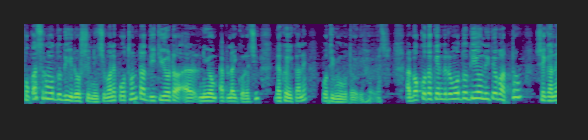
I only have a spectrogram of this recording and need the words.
ফোকাসের মধ্য দিয়ে রশ্মি নিয়েছি মানে প্রথমটা, দ্বিতীয়টা নিয়ম অ্যাপ্লাই করেছি। দেখো এখানে প্রতিবিম্ব তৈরি হয়ে গেছে। আর বক্রতা কেন্দ্রের মধ্য দিয়েও নিতে পারতাম, সেখানে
